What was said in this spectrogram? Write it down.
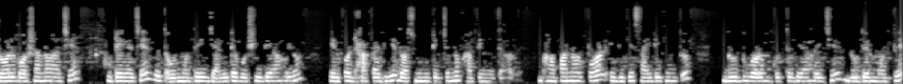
জল বসানো আছে, ফুটে গেছে। তো ওর মধ্যে এই জালিটা বসিয়ে দেওয়া হলো। এরপর ঢাকা দিয়ে দশ মিনিটের জন্য ভাপিয়ে নিতে হবে। ভাপানোর পর এদিকে সাইডে কিন্তু দুধ গরম করতে দেওয়া হয়েছে। দুধের মধ্যে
